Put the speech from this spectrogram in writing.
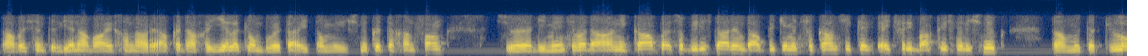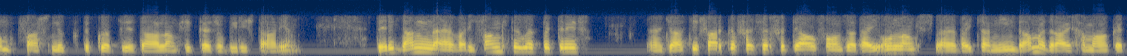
Daar by Sint Helena waar hy gaan daar elke dag 'n hele klomp bote uit om die snoeke te gaan vang. So die mense wat daar in die Kaap is op hierdie stadium dalk bietjie met vakansie kyk uit vir die bakkies met die snoek. Daar moet 'n klomp vars snoek te koop wees daar langs die kus op hierdie stadium. Dit dan uh, wat die vangste ook betref, uh, Justy Varkevisser vertel vir ons dat hy onlangs uh, by Tsanin Dam 'n draai gemaak het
